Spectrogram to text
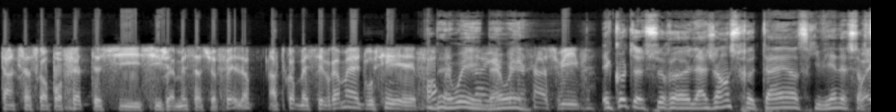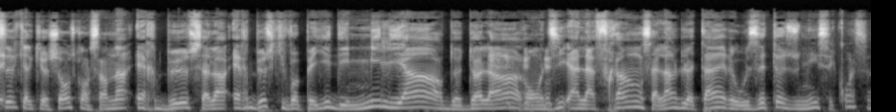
tant que ça ne sera pas fait si, si jamais ça se fait. Là. En tout cas, ben, c'est vraiment un dossier fort ben oui, ben intéressant à suivre. Écoute, sur euh, l'agence Reuters qui vient de sortir quelque chose concernant Airbus. Alors, Airbus qui va payer des milliards de dollars, on dit, à la France, à l'Angleterre et aux États-Unis. C'est quoi ça?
